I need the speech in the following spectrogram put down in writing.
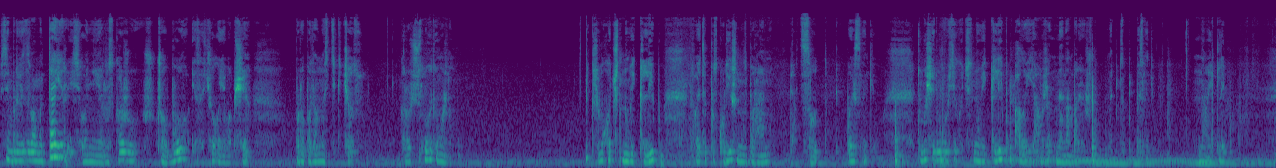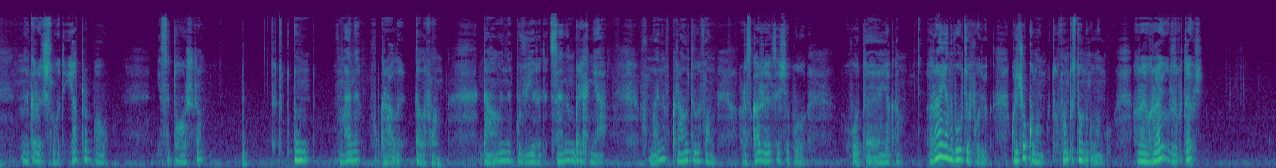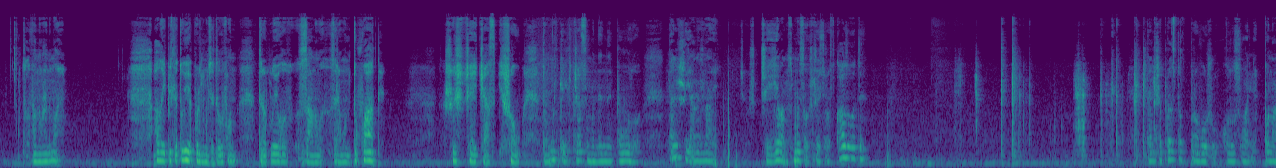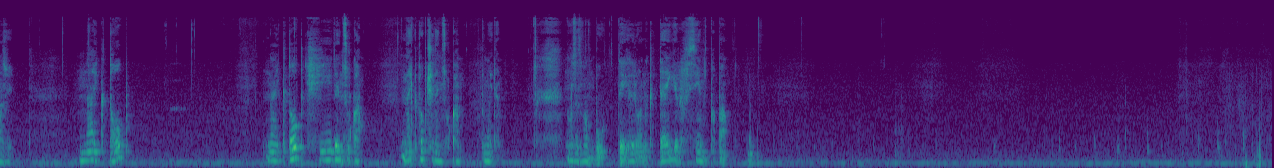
Всім привіт, з вами Тайгер, і сьогодні я розкажу, що було і за чого я взагалі пропадав на стільки часу. Коротше, слухати можна. Якщо ви хочете новий кліп, давайте поскоріше назбираємо 500 підписників. Тому що я думаю, всі хочуть новий кліп, але я вже не набережу на 500 підписників. Новий кліп. Ну і коротше, слухайте, я пропав із-за того, що Тун в мене вкрали телефон. Та ви не повірите, це не брехня. В мене вкрали телефон. Розкажу, як це все було. От е, як там. Граю я на вулицю в подвиг. Включив колонку, телефон поставив на колонку. Граю, граю, розвертаюсь. Телефону вже немає. Але і після того, як вернувся телефон, треба було його заново зремонтувати що ще час ішов, тому скільки часу мене не було. Далі я не знаю, чи- є вам смисл щось розказувати. Далі просто проводжу голосування по назві. Nike Top чи День сурка. Nike чи День сурка. Думайте з вами був Тигронок Тейгер. Всім па-па.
